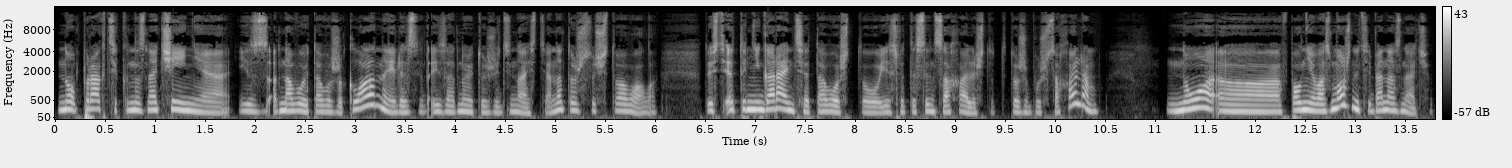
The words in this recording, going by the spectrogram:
Но практика назначения из одного и того же клана или из одной и той же династии, она тоже существовала. То есть это не гарантия того, что если ты сын Сахаля, что ты тоже будешь Сахалем, но э, вполне возможно тебя назначат.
